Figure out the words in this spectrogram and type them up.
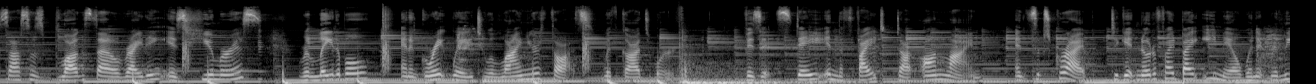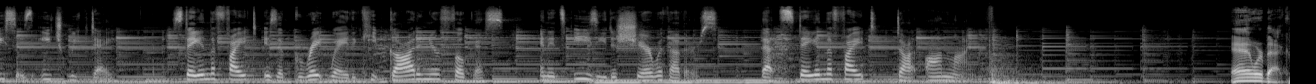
Saso's blog style writing is humorous, relatable, and a great way to align your thoughts with God's Word. Visit stayinthefight.online and subscribe to get notified by email when it releases each weekday. Stay in the Fight is a great way to keep God in your focus, and it's easy to share with others. That's stayinthefight.online. And we're back.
